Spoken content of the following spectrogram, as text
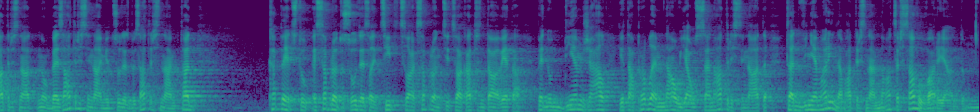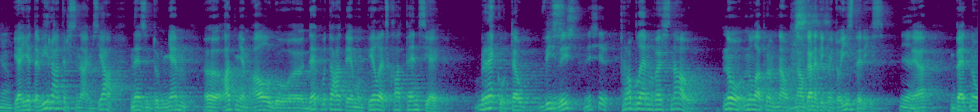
atrisināt, nu, bez atrisinājuma, ja tu sūdzies bez atrisinājuma, tad kāpēc tu, es saprotu, tu sūdzies, lai citi cilvēki saprotu, citi cilvēki atrisinātu tavā vietā. Bet, nu, diemžēl, ja tā problēma nav jau sen atrisināta, tad viņiem arī nav atrisinājuma. Nāc ar savu variantu. Jā. Ja, ja tev ir atrisinājums, jā, nezinu, tur ņem, eh, atņem algu deputātiem un pieliec klāt pensijai reku, tev viss, viss, viss ir. Problēma vairs nav. Nu, nu labi, protams, nav, nav garantīva, ka viņi to izdarīs. Yeah. Ja? Bet, nu,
